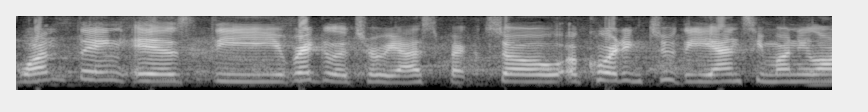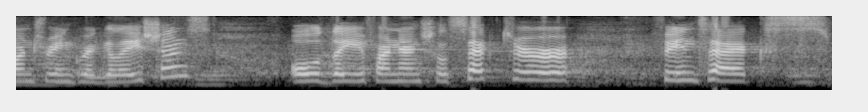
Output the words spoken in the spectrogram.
One thing is the regulatory aspect. So, according to the anti money laundering regulations, all the financial sector, fintechs,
